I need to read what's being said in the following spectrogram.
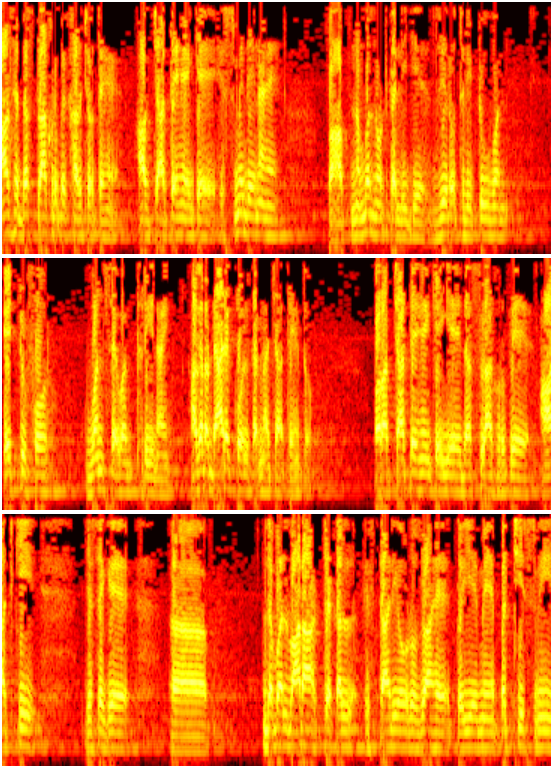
آٹھ سے دس لاکھ روپے خرچ ہوتے ہیں۔ آپ چاہتے ہیں کہ اس میں دینا ہے، تو آپ نمبر نوٹ کر لیجیے، zero three two one, eight two four, one seven three nine. اگر آپ ڈائریکٹ کال کرنا چاہتے ہیں تو۔ اور آپ چاہتے ہیں کہ یہ دس لاکھ روپے آج کی، جیسے کہ ڈبل بارہ کے کل افطاری اور روزہ ہے، تو یہ میں پچیسویں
